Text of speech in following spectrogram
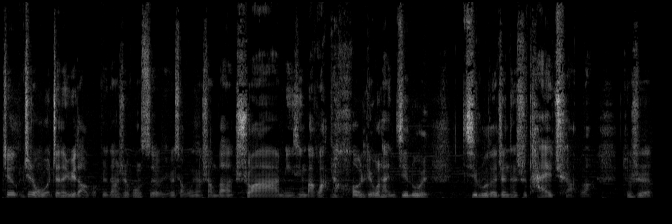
这这种我真的遇到过，就当时公司有一个小姑娘上班刷明星八卦，然后浏览记录记录的真的是太全了，就是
